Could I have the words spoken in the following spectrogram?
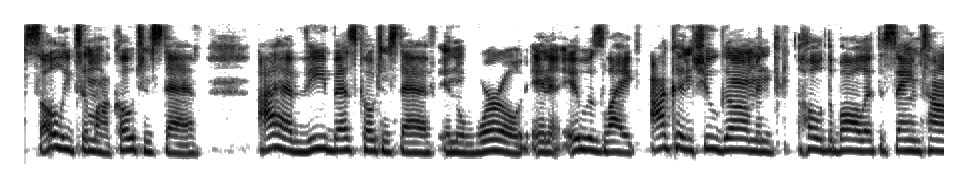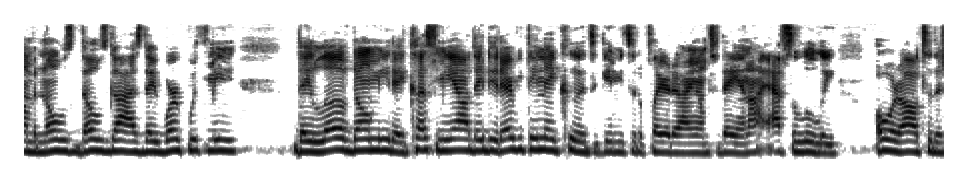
solely to my coaching staff. I have the best coaching staff in the world. And it was like I couldn't chew gum and hold the ball at the same time. But those those guys, they work with me. They loved on me. They cussed me out. They did everything they could to get me to the player that I am today. And I absolutely owe it all to the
